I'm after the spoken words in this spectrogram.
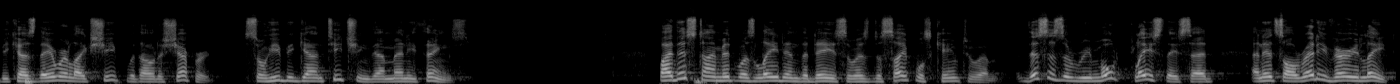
because they were like sheep without a shepherd. So he began teaching them many things. By this time it was late in the day, so his disciples came to him. This is a remote place, they said, and it's already very late.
